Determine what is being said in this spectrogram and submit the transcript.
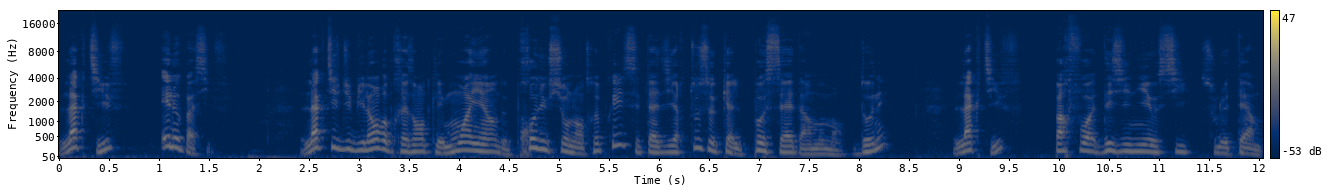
l'actif et le passif. L'actif du bilan représente les moyens de production de l'entreprise, c'est-à-dire tout ce qu'elle possède à un moment donné. L'actif, parfois désigné aussi sous le terme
